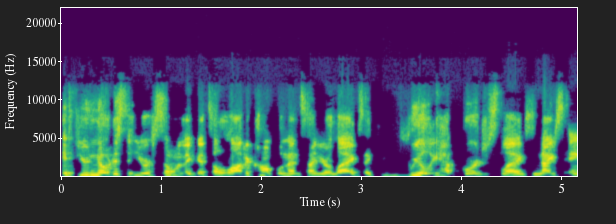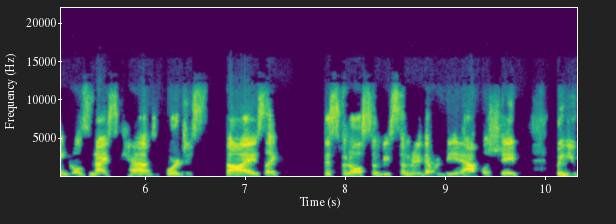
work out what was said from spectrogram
if you notice that you're someone that gets a lot of compliments on your legs, like you really have gorgeous legs, nice ankles, nice calves, gorgeous thighs, like this would also be somebody that would be an apple shape, but you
